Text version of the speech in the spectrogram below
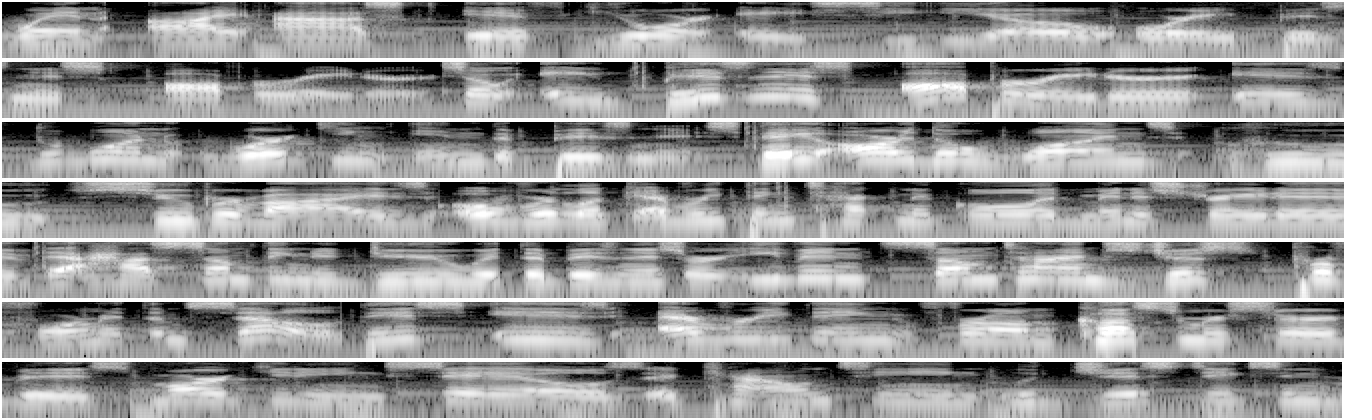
when I ask if you're a CEO or a business operator. So a business operator is the one working in the business. They are the ones who supervise, overlook everything technical, administrative that has something to do with the business or even sometimes just perform it themselves. This is everything from customer service, marketing, sales, accounting, logistics, and and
